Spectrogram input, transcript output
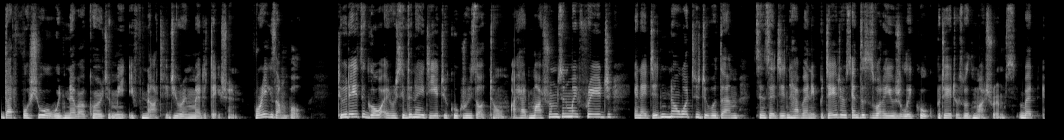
that for sure would never occur to me if not during meditation. For example, two days ago, I received an idea to cook risotto. I had mushrooms in my fridge, and I didn't know what to do with them since I didn't have any potatoes, and this is what I usually cook potatoes with mushrooms. But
